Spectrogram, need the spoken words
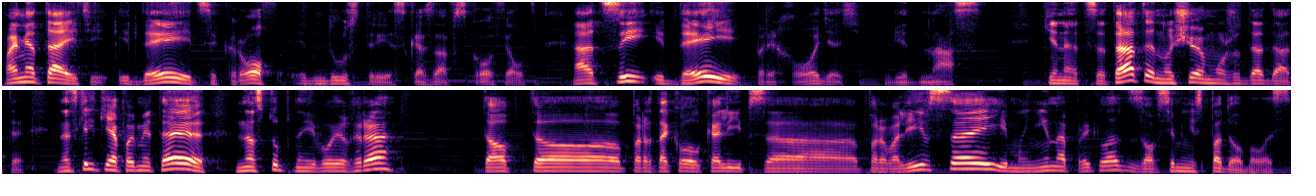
пам'ятайте, ідеї це кров індустрії, сказав Скофілд. А ці ідеї приходять від нас. Кінець цитати, ну що я можу додати? Наскільки я пам'ятаю, наступна його гра, тобто протокол Каліпса провалився, і мені, наприклад, зовсім не сподобалось.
